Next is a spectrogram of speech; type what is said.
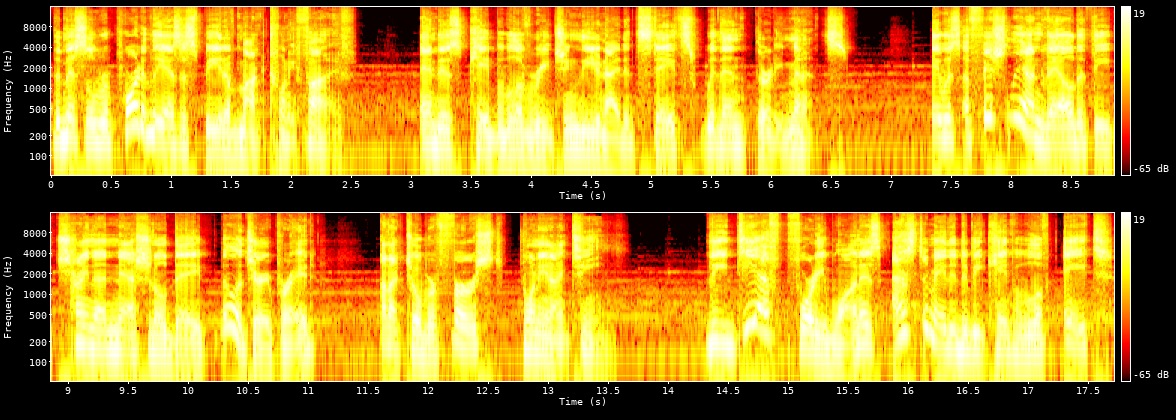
The missile reportedly has a speed of Mach 25 and is capable of reaching the United States within 30 minutes. It was officially unveiled at the China National Day military parade on October 1, 2019. The DF-41 is estimated to be capable of 8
